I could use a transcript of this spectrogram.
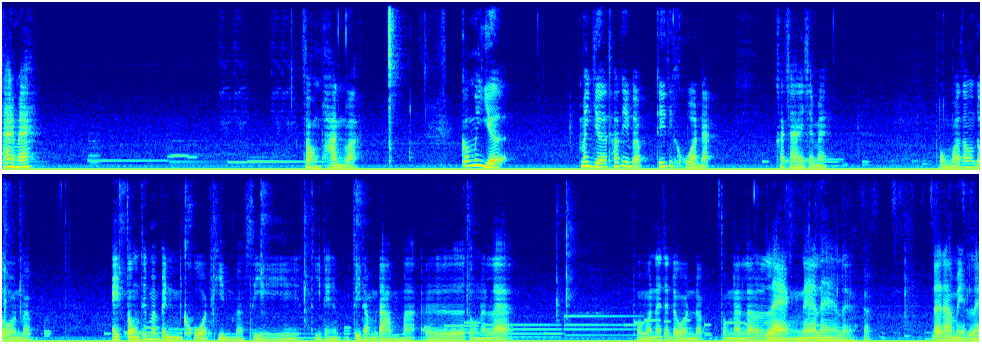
ได้ไหม สองพันว่ะ ก็ไม่เยอะ ไม่เยอะเท่าที่แบบที่ที่ควรอะเข้าใจใช่ไหม ผมว่าต้องโดนแบบ ไอ้ตรงที่มันเป็นโขดหินแบบสีสีแดงสีดำดำอะ เออ ตรงนั้นแหละ ผมว่าน่าจะโดนแบบตรงนั้นแล้วแรงแน่ๆเลยแบบ ได้ดาเมจแร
